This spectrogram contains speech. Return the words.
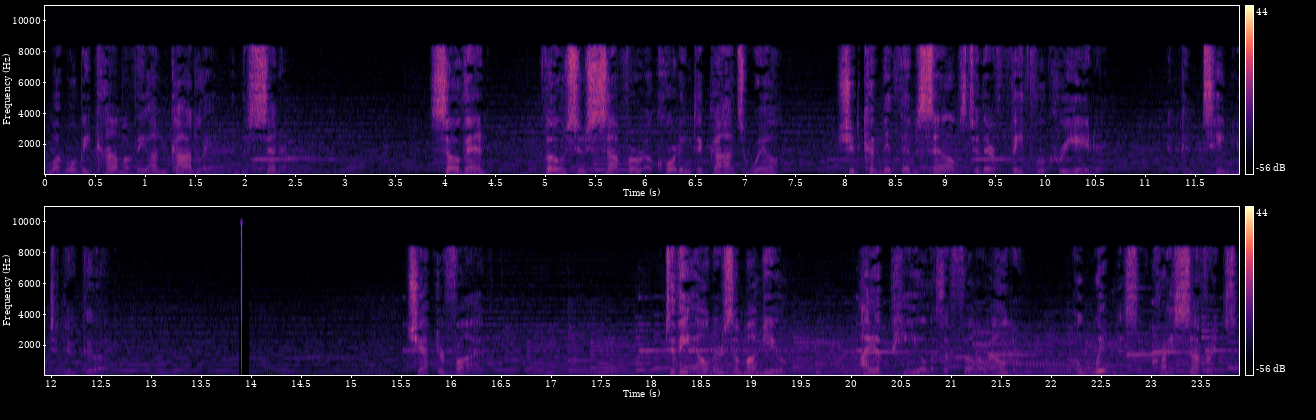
what will become of the ungodly and the sinner? So then, those who suffer according to God's will should commit themselves to their faithful Creator and continue to do good. Chapter 5 To the elders among you, I appeal as a fellow elder, a witness of Christ's sufferings,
